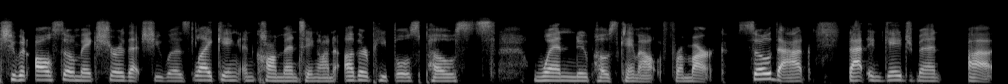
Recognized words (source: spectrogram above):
she would also make sure that she was liking and commenting on other people's posts when new posts came out from Mark so that that engagement uh,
